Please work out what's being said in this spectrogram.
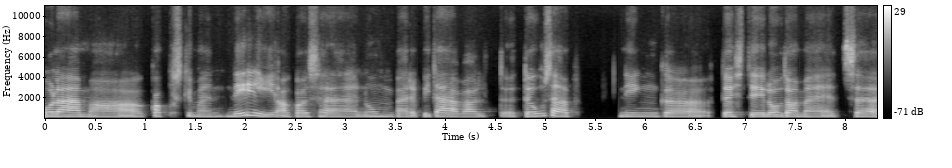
olema kakskümmend neli, aga see number pidevalt tõuseb ning äh, tõesti loodame, et see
